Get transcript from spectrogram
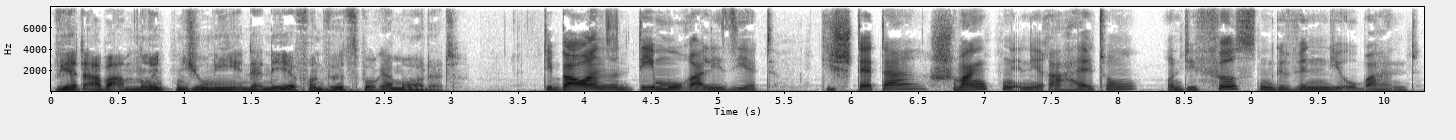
wird aber am 9. Juni in der Nähe von Würzburg ermordet. Die Bauern sind demoralisiert. Die Städter schwanken in ihrer Haltung und die Fürsten gewinnen die Oberhand.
